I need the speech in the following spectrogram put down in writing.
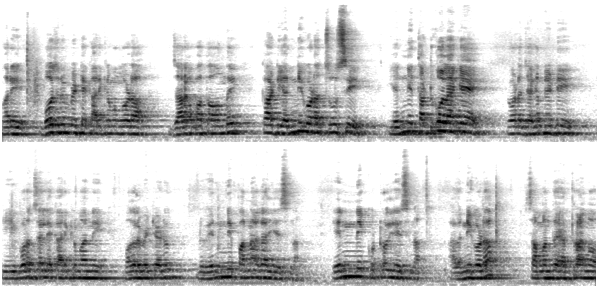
మరి భోజనం పెట్టే కార్యక్రమం కూడా జరగబోతూ ఉంది. కాబట్టి ఇవన్నీ కూడా చూసి ఇవన్నీ తట్టుకోలేకే ఇవాళ జగన్ రెడ్డి ఈ బురజల్లే చల్లే కార్యక్రమాన్ని మొదలుపెట్టాడు. నువ్వు ఎన్ని పన్నాగాలు చేసినా ఎన్ని కుట్రలు చేసినా అవన్నీ కూడా సంబంధ యంత్రాంగం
